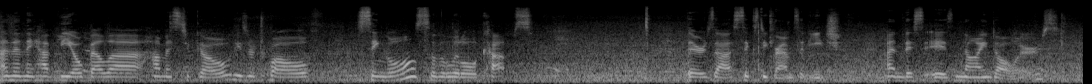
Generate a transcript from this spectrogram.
And then they have the Obela hummus to go. These are 12 singles, so the little cups. There's uh, 60 grams in each, and this is $9.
